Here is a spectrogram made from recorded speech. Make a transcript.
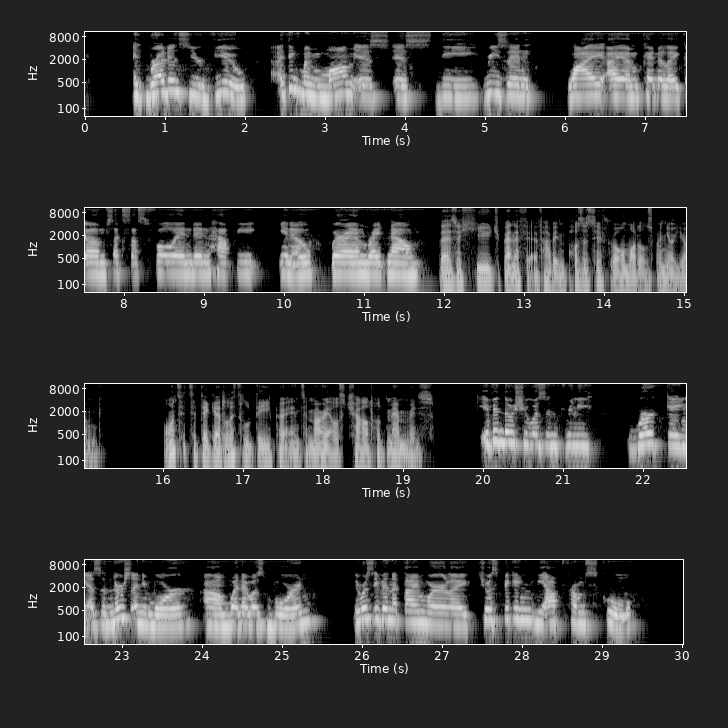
It broadens your view. I think my mom is is the reason why I am kind of like um, successful and then happy, you know, where I am right now. There's a huge benefit of having positive role models when you're young. I wanted to dig a little deeper into Marielle's childhood memories. Even though she wasn't really working as a nurse anymore um, when I was born, there was even a time where like she was picking me up from school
